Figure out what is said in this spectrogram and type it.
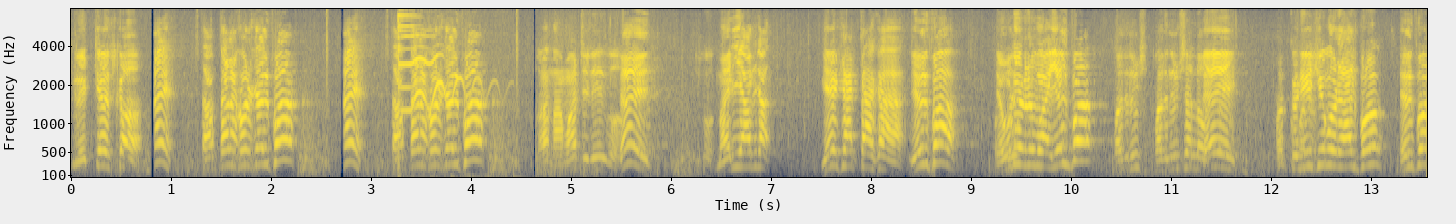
నువ్వు ఎత్తేసుకో. స్తబ్దాన కొడుకు వెళ్ళిపో. స్తబ్దాన కొడుకు వెళ్ళిపో. నా మాట. ఏయ్, మర్యాదగా ఏ కట్టాక వెళ్ళిపో. ఎవడు నువ్వు? వెళ్ళిపో. పది నిమిషం పది నిమిషాల్లో. ఒక్క నిమిషం కూడా రాలిపో వెళ్ళిపో.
